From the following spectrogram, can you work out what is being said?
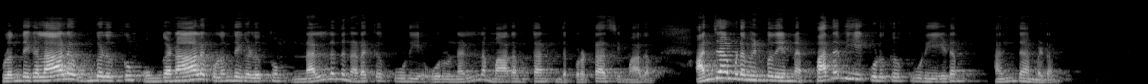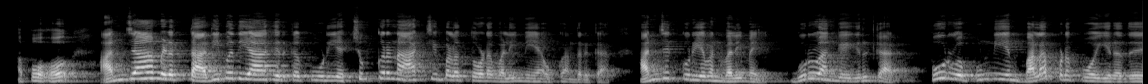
குழந்தைகளால் உங்களுக்கும் உங்களால் குழந்தைகளுக்கும் நல்லது நடக்கக்கூடிய ஒரு நல்ல மாதம் தான் இந்த புரட்டாசி மாதம். அஞ்சாம் இடம் என்பது என்ன? பதவியை கொடுக்கக்கூடிய இடம் அஞ்சாம் இடம். அப்போது அஞ்சாம் இடத்து அதிபதியாக இருக்கக்கூடிய சுக்கரன் ஆட்சி பலத்தோட வலிமையாக உட்கார்ந்துருக்கார். அஞ்சுக்குரியவன் வலிமை குரு அங்கே இருக்கார். பூர்வ புண்ணியம் பலப்பட போகிறது.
